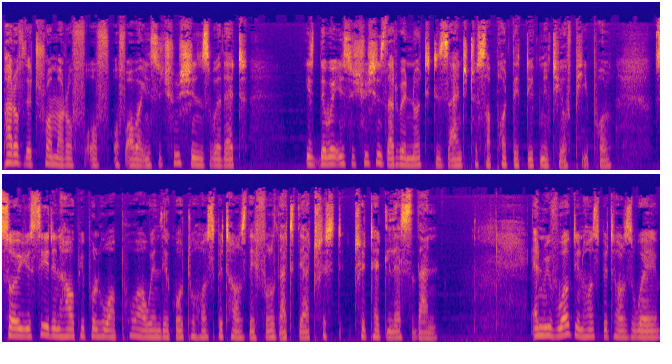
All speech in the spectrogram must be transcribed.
part of the trauma of, of, of our institutions were that is, there were institutions that were not designed to support the dignity of people. So you see it in how people who are poor, when they go to hospitals, they feel that they are tr- treated less than. And we've worked in hospitals where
